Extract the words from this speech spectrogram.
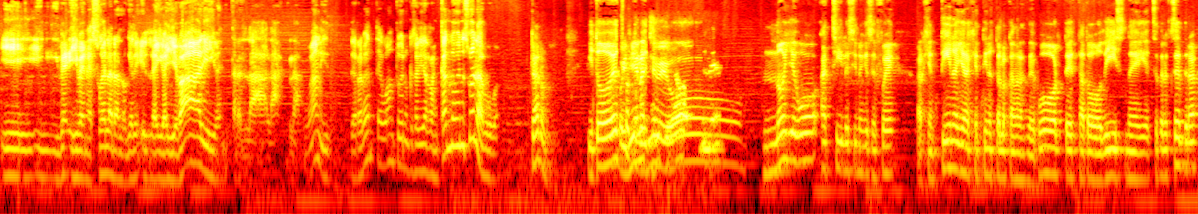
Y, y, y Venezuela era lo que le- la iba a llevar y iba a entrar la... la, la weón, y de repente, weón, tuvieron que salir arrancando Venezuela, weón. claro. Y todo esto Hoy día en que llegaba a Chile, HBO... no llegó a Chile, sino que se fue a Argentina, y en Argentina están los canales de deporte, está todo Disney, etcétera, etcétera.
